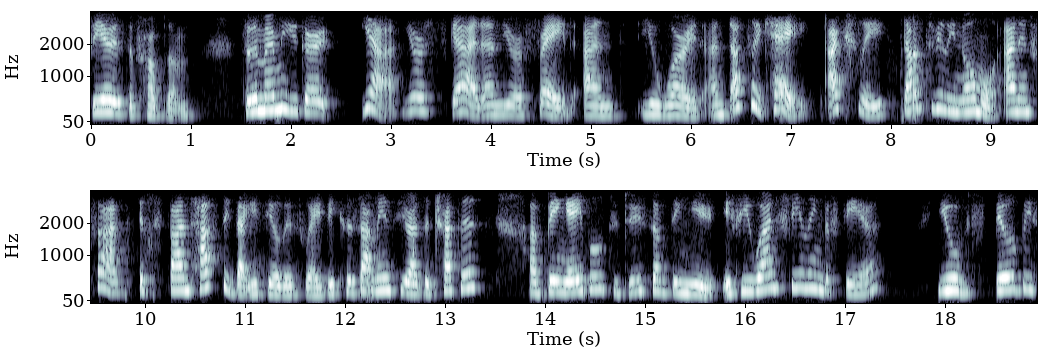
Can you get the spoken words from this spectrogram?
fear is the problem. So the moment you go, yeah, you're scared and you're afraid and you're worried, and that's okay. Actually, that's really normal. And in fact, it's fantastic that you feel this way because that means you're at the precipice of being able to do something new. If you weren't feeling the fear, you would still be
